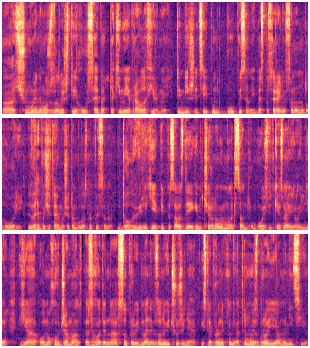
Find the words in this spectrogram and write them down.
а чому я не можу залишити його у себе? Такими є правила фірми. Тим більше цей пункт був описаний безпосередньо в самому договорі. Давайте почитаємо, що там було написано. Договір, який я підписав з деяким Черновим Олександром, ось звідки я знаю його ім'я. Я Онохов Джамал. Згоден на супровід мене в зону відчуження. Після проникнення отримую зброю і амуніцію.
